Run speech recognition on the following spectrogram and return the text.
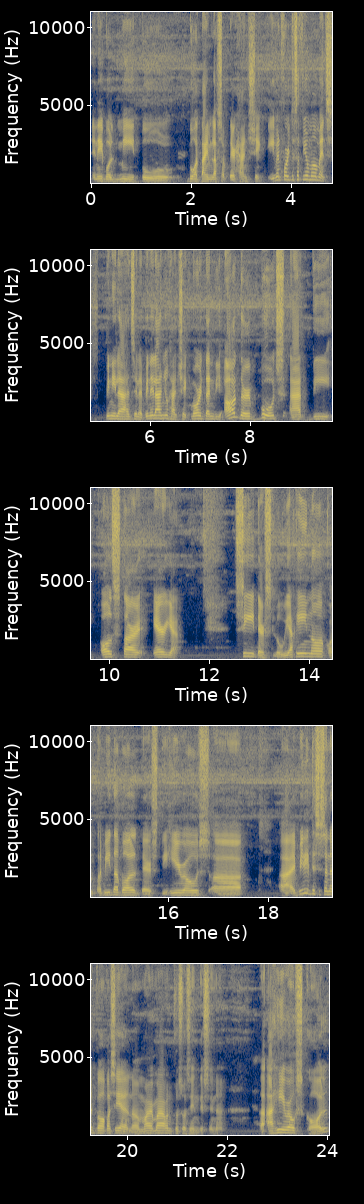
enabled me to do a time lapse of their handshake. Even for just a few moments, pinilahan sila. Pinilahan yung handshake more than the other booths at the All-Star area. See, there's Louis Aquino, Contrabidable, there's the Heroes, uh, I believe this is an advocacy, ano, Mar Maron Crusos in this, know, uh, a hero's call.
